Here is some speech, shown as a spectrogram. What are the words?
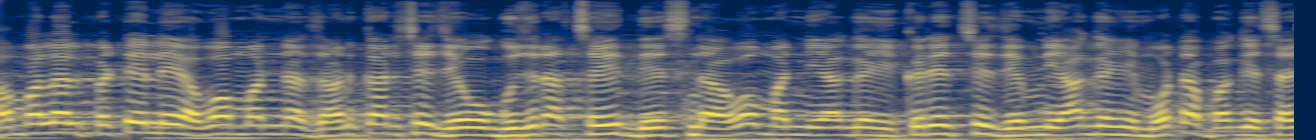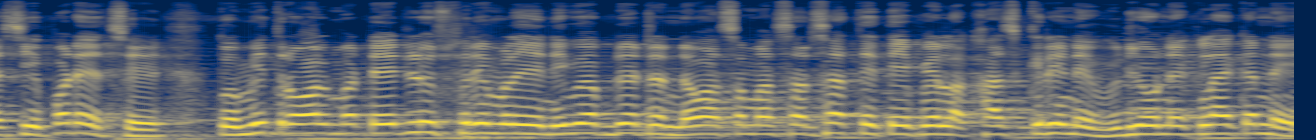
આંબાલાલ પટેલ એ હવામાનના જાણકાર છે. જેઓ ગુજરાત સહિત દેશના હવામાનની આગાહી કરે છે. જેમની આગાહી મોટા ભાગે સાચી પડે છે. તો મિત્રો, હાલ માટે એટલું જ. ફ્રી મળીએ ન્યૂ અપડેટ અને નવા સમાચાર સાથે. તે પહેલાં ખાસ કરીને વિડીયોને એક લાઇક અને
